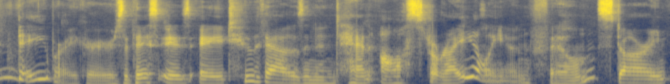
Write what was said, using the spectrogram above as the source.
Daybreakers. This is a 2010 Australian film starring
